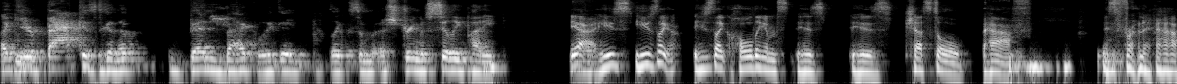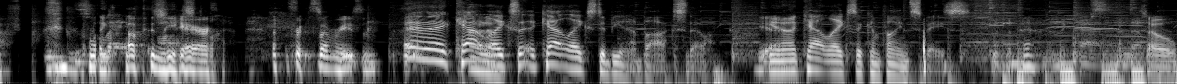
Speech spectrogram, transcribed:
Like your back is gonna bend back like a like some a string of silly putty. Yeah, Right. he's he's like he's like holding him his his chestal half, his front half, like up in the air for some reason. Eh, a I cat likes a cat likes to be in a box, though. Yeah. You know, a cat likes a confined space. So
